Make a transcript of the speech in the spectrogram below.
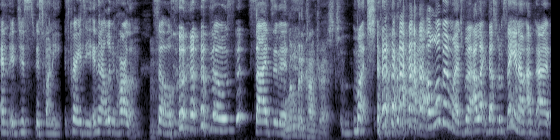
and it just is funny. It's crazy. And then I live in Harlem. So those sides of it. A little bit of contrast. much. A little bit much but i like that's what i'm saying. I i, I,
